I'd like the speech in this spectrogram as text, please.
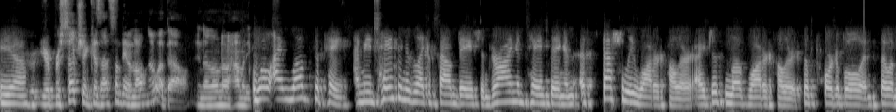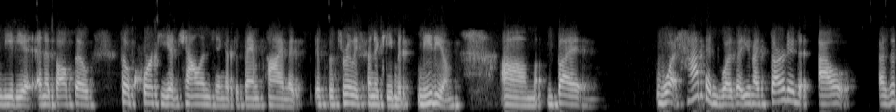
yeah. your, your perception because that's something I don't know about, and I don't know how many. Well, I love to paint. I mean, painting is like a foundation, drawing and painting, and especially watercolor. I just love watercolor. It's so portable and so immediate, and it's also so quirky and challenging at the same time. It's it's this really finicky medium. Um, but what happened was that you know I started out as a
